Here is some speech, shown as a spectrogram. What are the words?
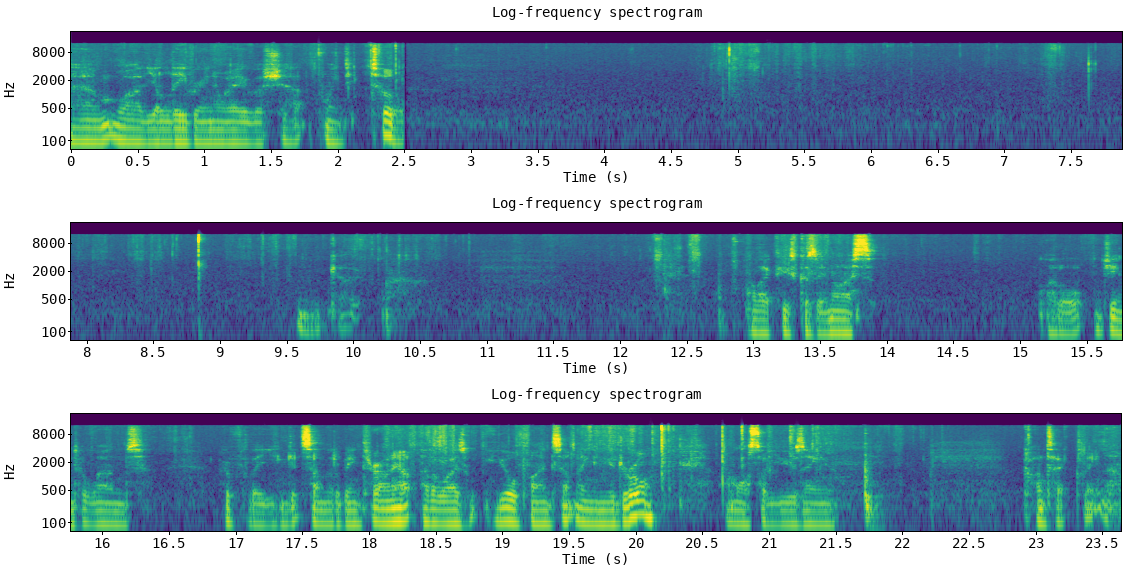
um, while you're levering away with a sharp pointed tool. There we go. I like these because they're nice little gentle ones. Hopefully you can get some that have been thrown out, otherwise you'll find something in your drawer. I'm also using contact cleaner.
